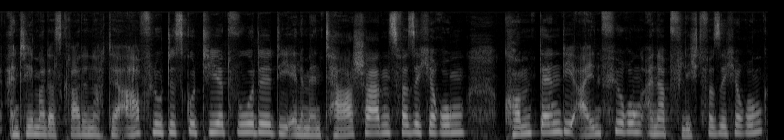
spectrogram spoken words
Ein Thema, das gerade nach der A-Flut diskutiert wurde, die Elementarschadensversicherung. Kommt denn die Einführung einer Pflichtversicherung?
